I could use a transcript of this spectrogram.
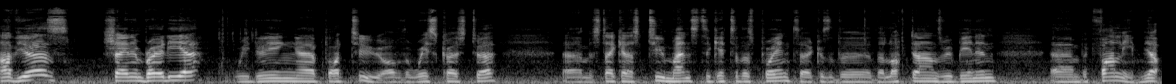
Hi viewers, Shane and Brody here. We're doing uh, part two of the West Coast tour. Um, it's taken us two months to get to this point because uh, of the, the lockdowns we've been in. Um, but finally, yep,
